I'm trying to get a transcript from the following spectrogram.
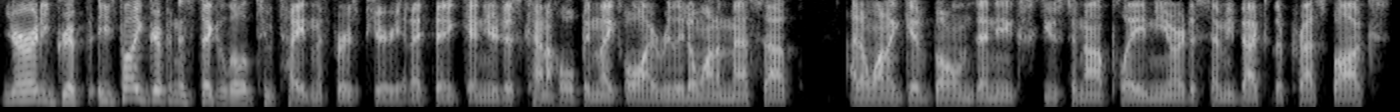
you're already grip he's probably gripping his stick a little too tight in the first period, I think. And you're just kind of hoping like, oh, I really don't want to mess up. I don't want to give Bones any excuse to not play me or to send me back to the press box.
